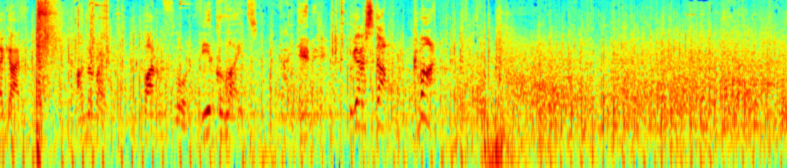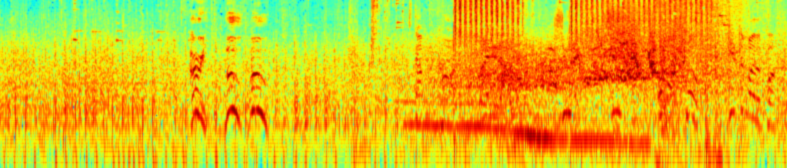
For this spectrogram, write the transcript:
I got it. On the right. Bottom floor. Vehicle lights. God damn it. We gotta stop him. Come on. Hurry! Move! Move! Stop the car! Light it up! Shoot it! Shoot it! Come on, go! Get the motherfucker!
